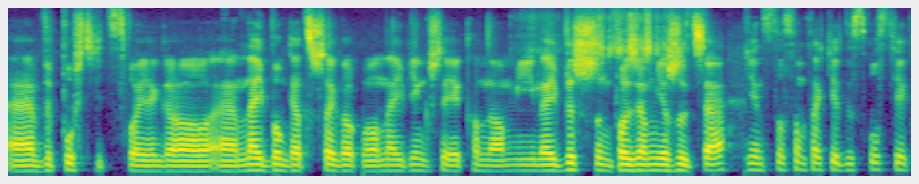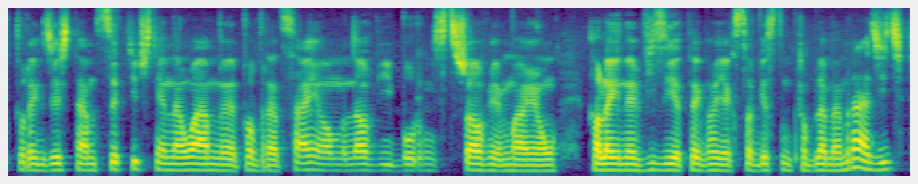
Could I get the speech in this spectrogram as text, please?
E, wypuścić swojego e, najbogatszego, o największej ekonomii, najwyższym poziomie życia. Więc to są takie dyskusje, które gdzieś tam cyklicznie na łamy powracają. Nowi burmistrzowie mają kolejne wizje tego, jak sobie z tym problemem radzić,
